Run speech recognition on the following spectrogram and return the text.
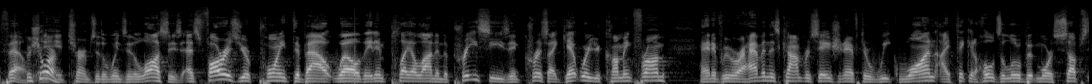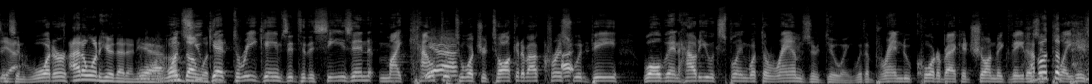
NFL for sure. in terms of the wins and the losses. As far as your point about, well, they didn't play a lot in the preseason, Chris, I get where you're coming from. And if we were having this conversation after week one, I think it holds a little bit more substance Yeah. and water. I don't want to hear that anymore. Yeah. I'm Once done you with get it. three games into the season, my counter Yeah. to what you're talking about, Chris, I- would be, well, then how do you explain what the Rams are doing with a brand new quarterback and Sean McVay doesn't about the play his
